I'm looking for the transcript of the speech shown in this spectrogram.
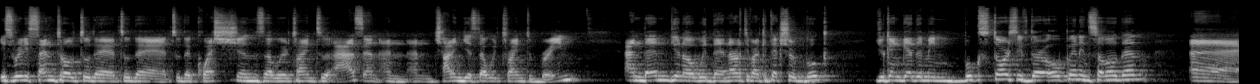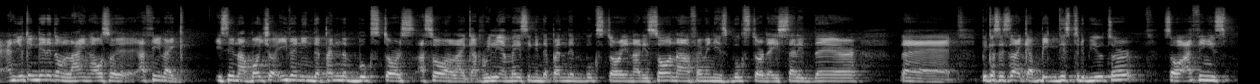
is really central to the to the to the questions that we're trying to ask and, and, and challenges that we're trying to bring. And then, you know, with the narrative architecture book, you can get them in bookstores if they're open in some of them, uh, and you can get it online also. I think like it's in a bunch of even independent bookstores. I saw like a really amazing independent bookstore in Arizona, feminist bookstore. They sell it there uh, because it's like a big distributor. So I think it's.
